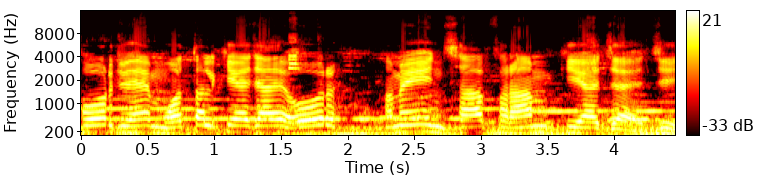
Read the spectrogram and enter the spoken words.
फोर जो है मअतल किया जाए और हमें इंसाफ फराम किया जाए। जी।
